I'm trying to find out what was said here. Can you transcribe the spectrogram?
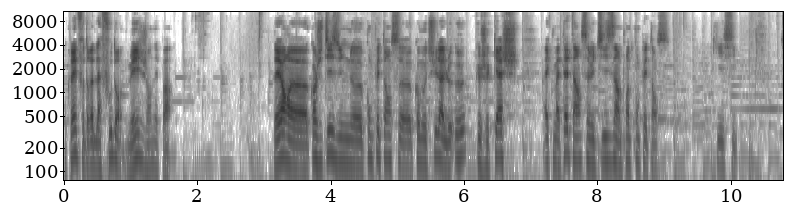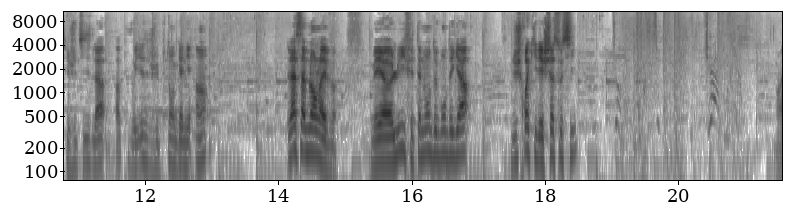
Donc là, il faudrait de la foudre, mais j'en ai pas. D'ailleurs, euh, quand j'utilise une euh, compétence euh, comme au-dessus, là, le E, que je cache avec ma tête, hein, ça m'utilise un point de compétence. Qui est ici. Si j'utilise là, hop, vous voyez, je vais plutôt en gagner un. Là, ça me l'enlève. Mais euh, lui, il fait tellement de bons dégâts. Lui, je crois qu'il est chasse aussi. Ouais,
